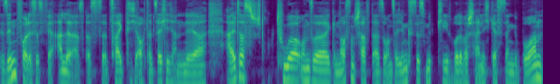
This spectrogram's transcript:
Sinnvoll ist es für alle. Also das äh, zeigt sich auch tatsächlich an der Altersstruktur unserer Genossenschaft. Also unser jüngstes Mitglied wurde wahrscheinlich gestern geboren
